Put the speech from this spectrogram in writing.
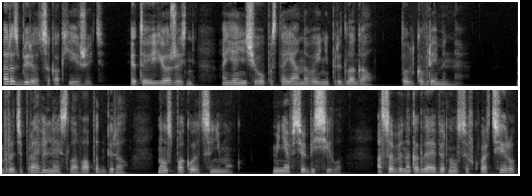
Разберется, как ей жить. Это ее жизнь, а я ничего постоянного и не предлагал, только временное. Вроде правильные слова подбирал, но успокоиться не мог. Меня все бесило. Особенно, когда я вернулся в квартиру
